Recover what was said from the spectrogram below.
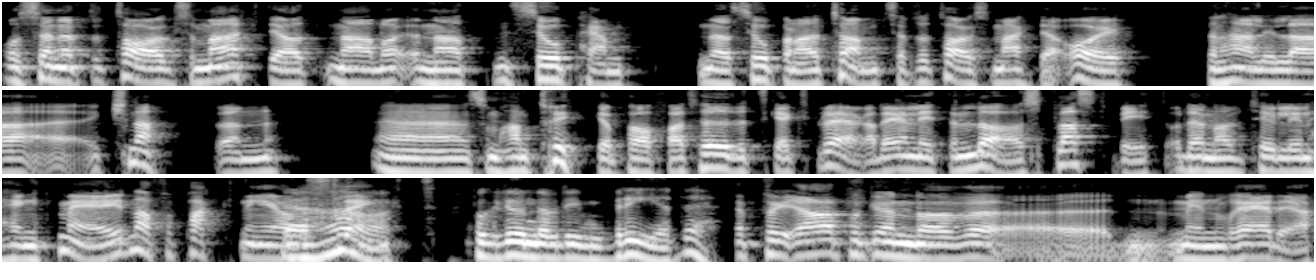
och sen efter ett tag så märkte jag att när, när, sophem, när soporna hade tömts efter ett tag så märkte jag oj, den här lilla eh, knappen eh, som han trycker på för att huvudet ska explodera. Det är en liten lös plastbit och den hade tydligen hängt med i den här förpackningen jag hade Jaha. slängt. På grund av din vrede. På, ja, på grund av eh, min vrede. ja.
